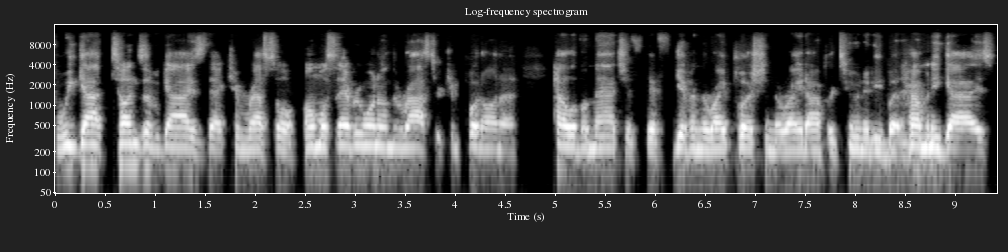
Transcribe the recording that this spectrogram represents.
we got tons of guys that can wrestle. Almost everyone on the roster can put on a hell of a match if, if given the right push and the right opportunity. But how many guys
